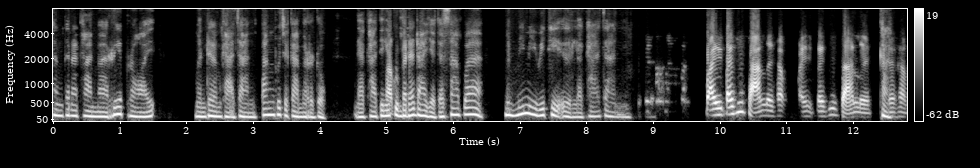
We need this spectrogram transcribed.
ทางธนาคารมาเรียบร้อย เหมือนเดิมค่ะอาจารย์ตั้งผู้จัดการมรดกนะคะ ทีนี้ครับคุณปนัดดาอยากจะทราบว่ามันไม่มีวิธีอื่นเหรอคะอาจารย์ ไปไปที่ศาลเลยครับ ไปไปที่ศาลเลยค่ะนะครับ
